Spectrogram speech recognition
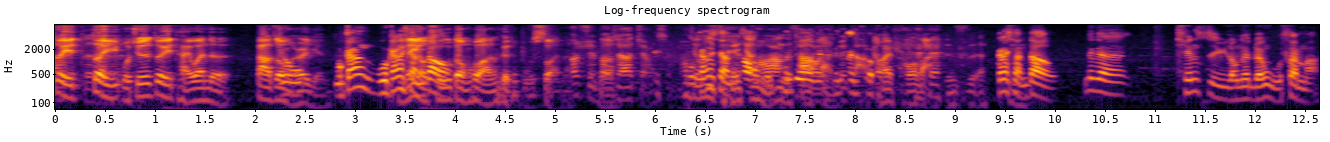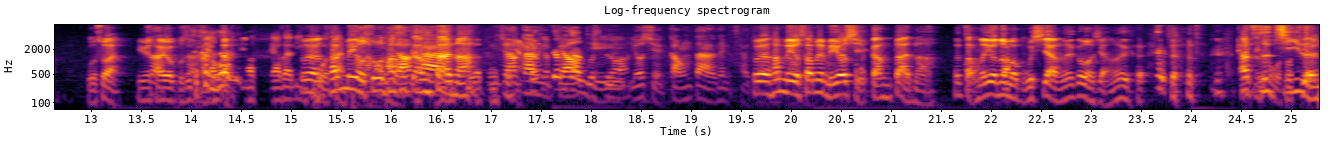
对对于我觉得对于台湾的大众而言，我刚我刚没有出动画，那个就不算了。他雪宝是要讲什么？我刚想到，我刚说吧，真是。刚想到那个天使与龙的人物算吗？不算，因为他又不是钢弹。对啊，他没有说他是钢弹啊。你刚刚那个标题有写钢弹那个才对啊，他没有上面没有写钢弹啊，他长得又那么不像，那跟我讲那个，他只是机人，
